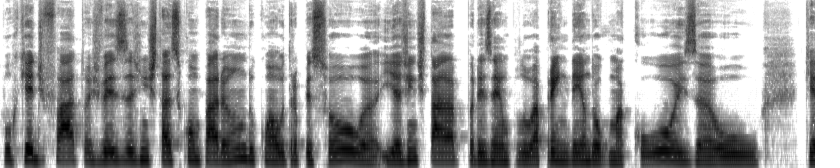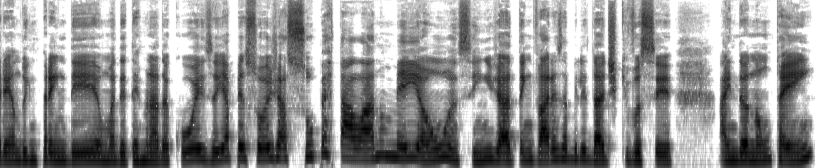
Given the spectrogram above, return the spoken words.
porque de fato, às vezes a gente está se comparando com a outra pessoa e a gente está, por exemplo, aprendendo alguma coisa ou querendo empreender uma determinada coisa e a pessoa já super tá lá no meião, assim, já tem várias habilidades que você ainda não tem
